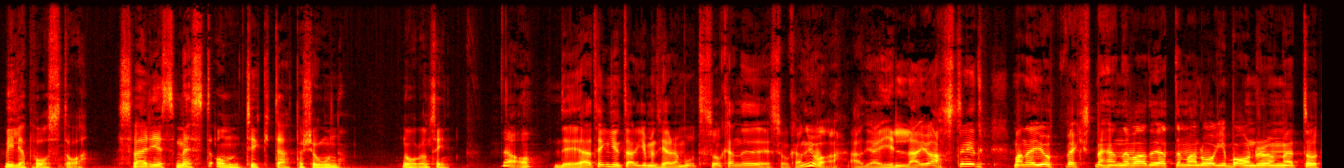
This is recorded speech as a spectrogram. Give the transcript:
vill jag påstå, Sveriges mest omtyckta person någonsin. Ja, det, jag tänker inte argumentera emot. Så kan det, så kan det ju vara. Ja, jag gillar ju Astrid. Man är ju uppväxt med henne. Va? Du vet, när man låg i barnrummet och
